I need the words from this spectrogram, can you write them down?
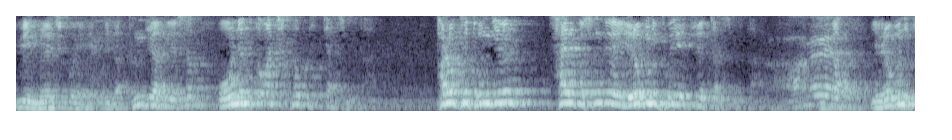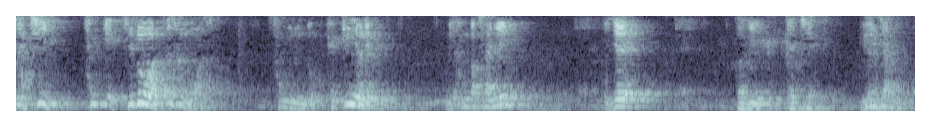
유엔 유네스코에 우리가 등재하기 위해서 5년 동안 작업을 했지 않습니까? 바로 그 동기는 4.19 성교회 여러분이 부여해 주셨지 않습니까? 그러니까 여러분이 같이 함께 기도와 뜻을 모아서 3.1운동 100주년에 우리 한 박사님 이제 거기 대책 위원장이고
